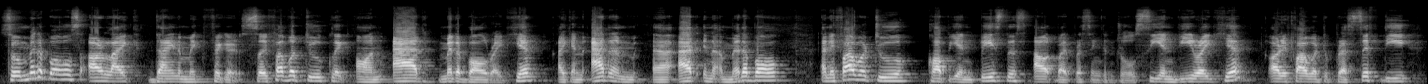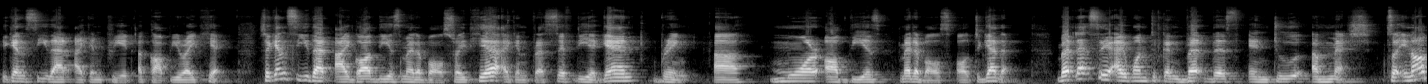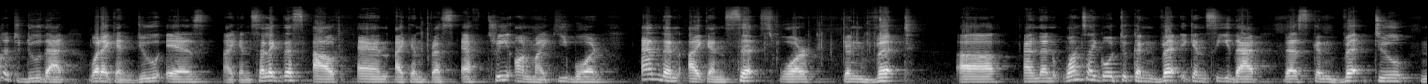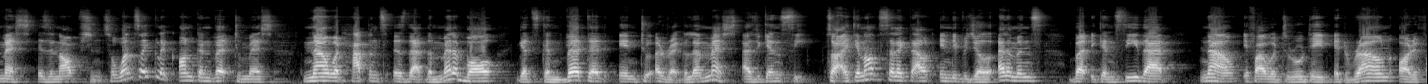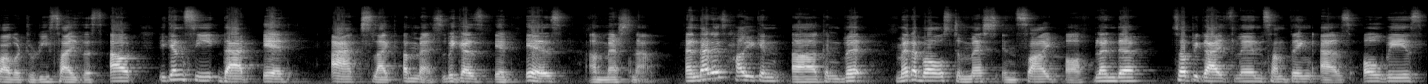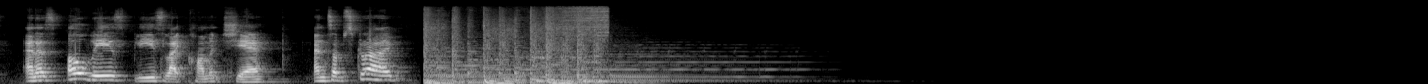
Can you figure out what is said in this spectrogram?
So metaballs are like dynamic figures. So if I were to click on add metaball right here, I can add, an, uh, add in a metaball. And if I were to copy and paste this out by pressing Ctrl C and V right here, or if I were to press Shift D, you can see that I can create a copy right here. So you can see that I got these metaballs right here. I can press Shift D again, bring uh, more of these metaballs all together. But let's say I want to convert this into a mesh. So in order to do that, what I can do is I can select this out and I can press F3 on my keyboard and then I can search for convert uh, and then once I go to convert, you can see that there's convert to mesh is an option. So once I click on convert to mesh, now what happens is that the metaball gets converted into a regular mesh, as you can see. So I cannot select out individual elements, but you can see that now if I were to rotate it around or if I were to resize this out, you can see that it acts like a mesh because it is a mesh now. And that is how you can uh, convert metaballs to mesh inside of Blender. So hope you guys learned something as always. And as always, please like, comment, share, and subscribe.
